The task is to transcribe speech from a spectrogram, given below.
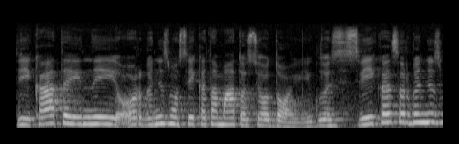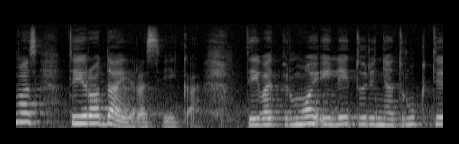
Sveikata, jinai organizmo sveikata matosi odoje. Jeigu esi sveikas organizmas, tai ir oda yra sveika. Tai vad pirmoji eiliai turi netrūkti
